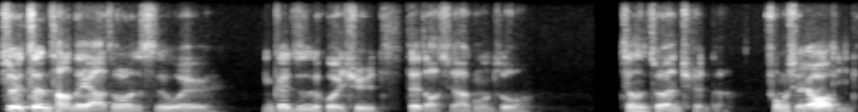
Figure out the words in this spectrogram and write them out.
最正常的亚洲人思维，应该就是回去再找其他工作，这样是最安全的，风险最低的。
